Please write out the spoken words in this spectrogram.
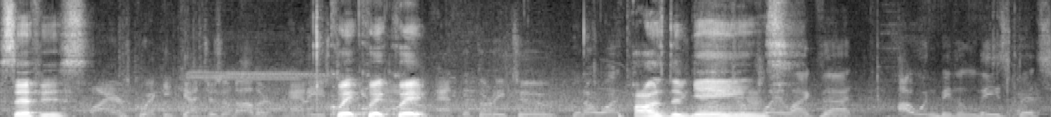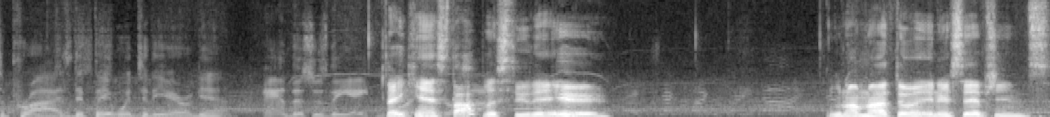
Cephas. Quick. Quick, quick, quick. At the 32. You know what? Positive gains. They can't stop us through the air. When I'm not throwing interceptions,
